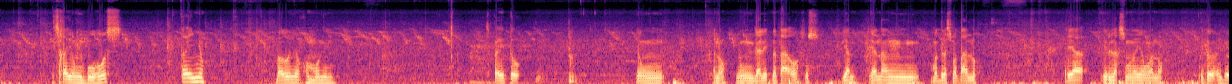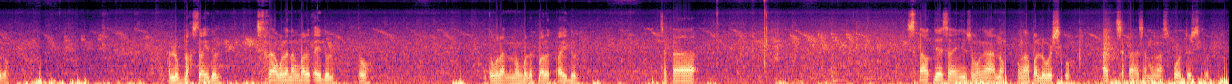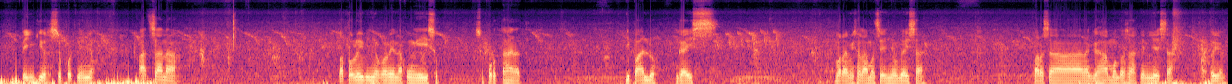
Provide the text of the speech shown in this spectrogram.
At saka yung buhos, try nyo. Bago nyo ako hamunin. Saka ito, yung, ano, yung galit na tao. Sus, yan, yan ang madalas matalo. Kaya, i-relax muna yung ano, ito, idol. oh. Hollow blocks to, idol. Saka wala nang balot, idol. Ito, ito wala nang balot-balot pa idol tsaka shout out sa inyo sa mga ano mga followers ko. At saka sa mga supporters ko. Thank you sa support ninyo. At sana patuloy niyo ko rin akong i-suportahan at ipalo guys. Maraming salamat sa inyo guys ha. Para sa naghahamon to sa akin guys ha. Ito yun.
